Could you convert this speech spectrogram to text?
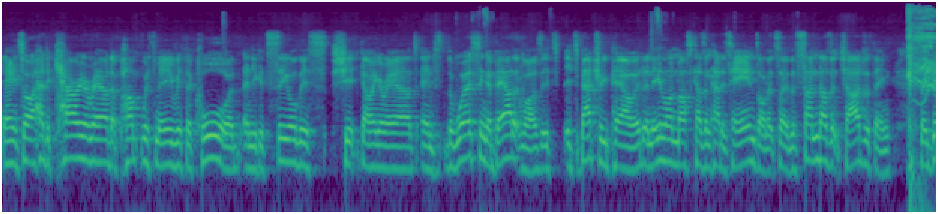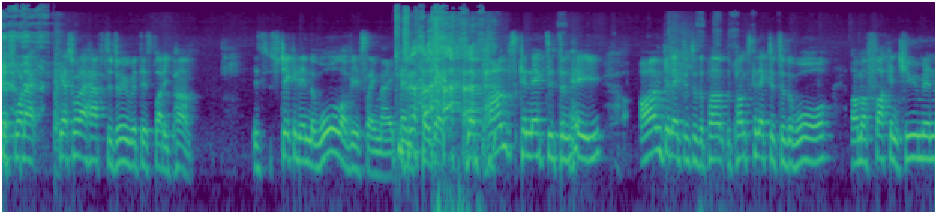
and so I had to carry around a pump with me with a cord, and you could see all this shit going around. And the worst thing about it was it's it's battery powered, and Elon Musk hasn't had his hands on it, so the sun doesn't charge the thing. So guess what I guess what I have to do with this bloody pump? Is stick it in the wall, obviously, mate. And so the, the pump's connected to me. I'm connected to the pump. The pump's connected to the wall. I'm a fucking human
